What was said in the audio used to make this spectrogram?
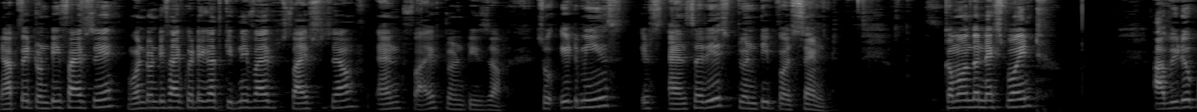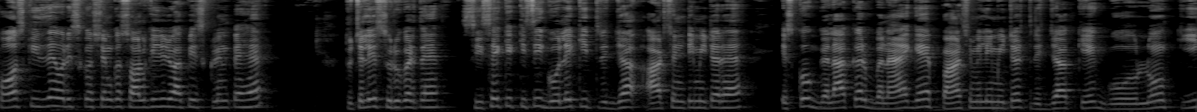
यहाँ पे ट्वेंटी फाइव से वन ट्वेंटी फाइव कटेगा तो कितनी फाइव फाइव सा एंड फाइव ट्वेंटी सा so it means it's answer is twenty percent come on the next point आप वीडियो पॉज कीजिए और इस क्वेश्चन को सॉल्व कीजिए जो आपकी स्क्रीन पे है। तो चलिए शुरू करते हैं। शीशे के किसी गोले की त्रिज्या आठ सेंटीमीटर है। इसको गलाकर बनाए गए पाँच मिलीमीटर त्रिज्या के गोलों की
